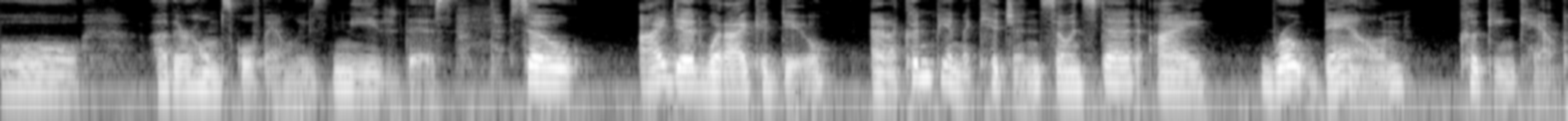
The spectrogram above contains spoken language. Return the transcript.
"Oh, other homeschool families need this." So I did what I could do and I couldn't be in the kitchen. So instead, I wrote down cooking camp.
